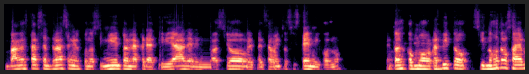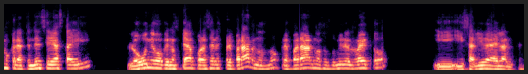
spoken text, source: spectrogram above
van a estar centradas en el conocimiento, en la creatividad, en la innovación, en el pensamiento sistémico, ¿no? Entonces, como repito, si nosotros sabemos que la tendencia ya está ahí, lo único que nos queda por hacer es prepararnos, ¿no? Prepararnos, asumir el reto y, salir adelante.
